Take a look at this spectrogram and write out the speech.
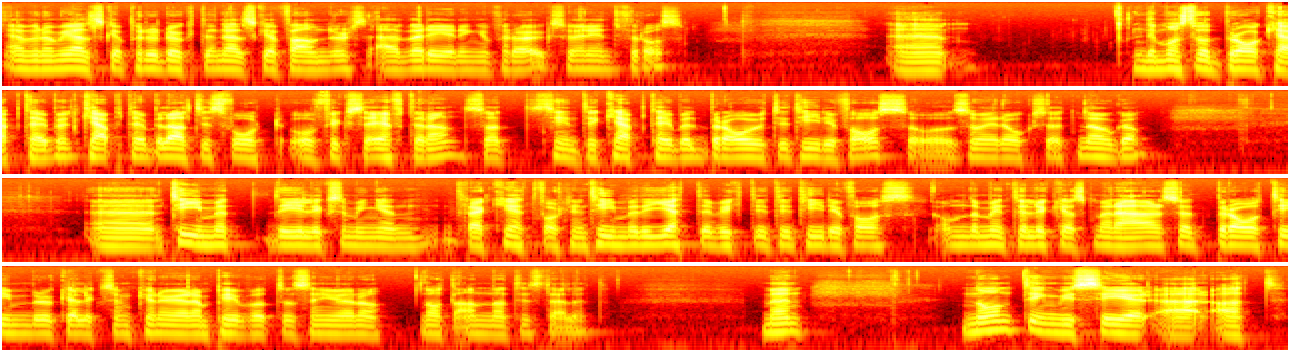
Även om vi älskar produkten, älskar founders, är värderingen för hög så är det inte för oss. Eh, det måste vara ett bra cap table. Cap table är alltid svårt att fixa i efterhand. Så att ser inte cap table bra ut i tidig fas så, så är det också ett no-go. Eh, teamet, det är liksom ingen raketforskning. Teamet är jätteviktigt i tidig fas. Om de inte lyckas med det här så ett bra team brukar liksom kunna göra en pivot och sen göra något annat istället. Men någonting vi ser är att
